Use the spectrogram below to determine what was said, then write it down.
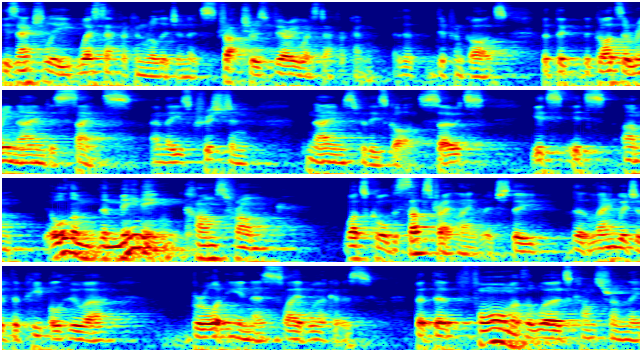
is actually West African religion. Its structure is very West African, the different gods. But the, the gods are renamed as saints, and they use Christian names for these gods. So it's, it's, it's um, all the, the meaning comes from what's called the substrate language, the, the language of the people who are brought in as slave workers. But the form of the words comes from the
